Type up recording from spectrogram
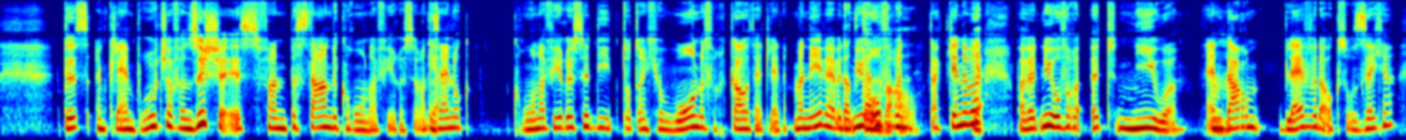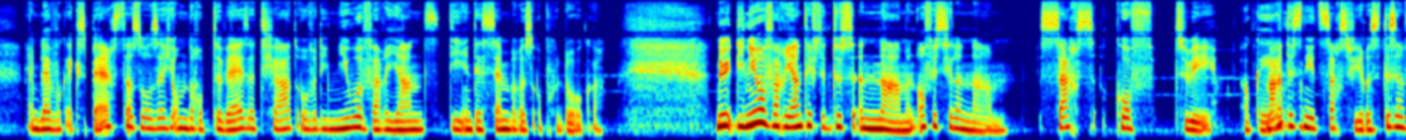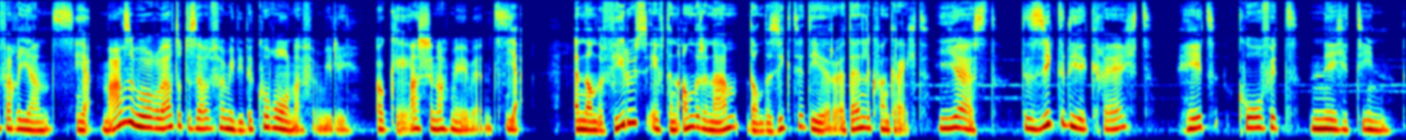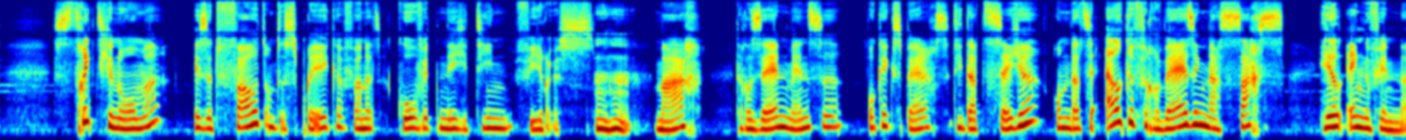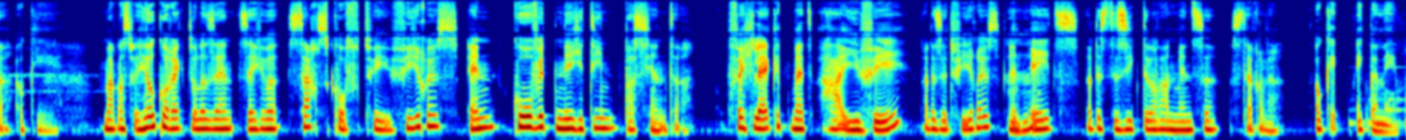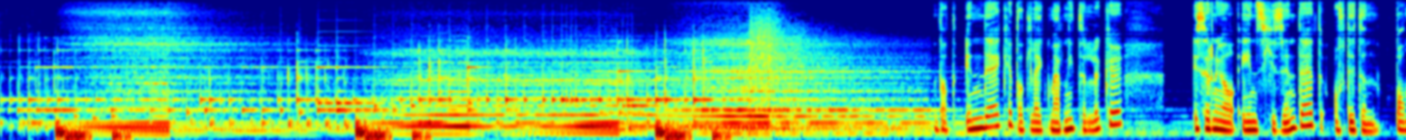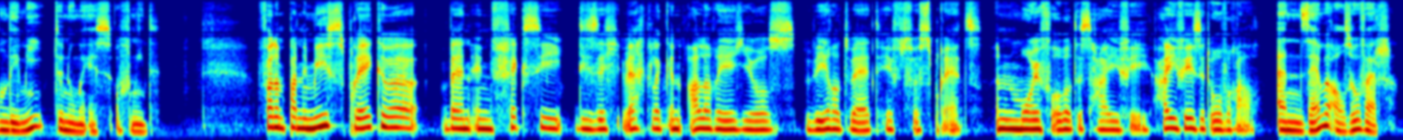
dus een klein broertje of een zusje is van bestaande coronavirussen. Want er zijn ook coronavirussen die tot een gewone verkoudheid leiden. Maar nee, we hebben dat het nu over een. Dat kennen we, maar we hebben het nu over het nieuwe. En mhm. daarom blijven we dat ook zo zeggen. En blijven ook experts dat zo zeggen om erop te wijzen. Het gaat over die nieuwe variant die in december is opgedoken. Nu, die nieuwe variant heeft intussen een naam, een officiële naam. SARS-CoV-2. Okay. Maar het is niet het SARS-virus, het is een variant. Ja. Maar ze behoren wel tot dezelfde familie, de coronafamilie. Oké. Als je nog mee bent. Ja. En dan de virus heeft een andere naam dan de ziekte die je er uiteindelijk van krijgt. Juist. De ziekte die je krijgt heet COVID-19. Strikt genomen is het fout om te spreken van het COVID-19-virus. Mhm. Maar er zijn mensen, ook experts, die dat zeggen omdat ze elke verwijzing naar SARS heel eng vinden. Oké. Maar als we heel correct willen zijn, zeggen we SARS-CoV-2-virus en COVID-19-patiënten. Vergelijk het met HIV, dat is het virus, en mhm. AIDS, dat is de ziekte waaraan mensen sterven. Oké, ik ben mee. Dat indijken, dat lijkt maar niet te lukken. Is er nu al eensgezindheid of dit een pandemie te noemen is of niet? Van een pandemie spreken we bij een infectie die zich werkelijk in alle regio's wereldwijd heeft verspreid. Een mooi voorbeeld is HIV. HIV zit overal. En zijn we al zover?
